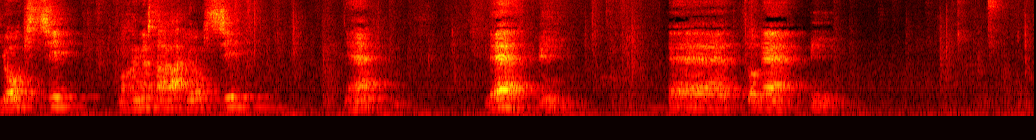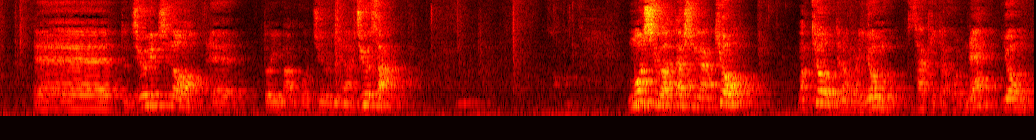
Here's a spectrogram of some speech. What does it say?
ー吉わかりました？陽吉。ね。でえー、っとね。えー、っと11の、えー、っと今こう12な13もし私が今日、まあ、今日っていうのはこれ読む。さっき言ったこれね。読む。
